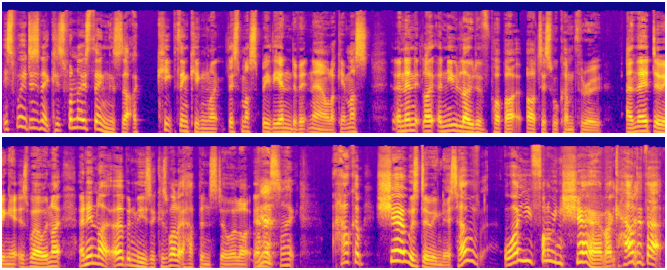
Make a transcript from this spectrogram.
It's weird, isn't it? Because it's one of those things that I keep thinking like this must be the end of it now. Like it must, and then it, like a new load of pop art- artists will come through, and they're doing it as well. And like, and in like urban music as well, it happens still a lot. And Yeah. it's like, how come Cher was doing this? How? Why are you following Cher? Like, how did that?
